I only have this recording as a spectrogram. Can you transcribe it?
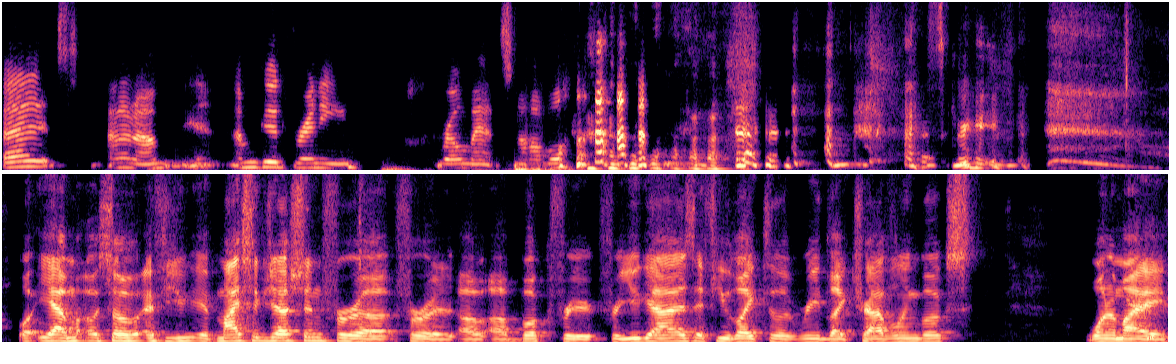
but I don't know, I'm I'm good for any romance novel. That's great. Well, yeah. So if you, if my suggestion for a for a, a book for for you guys, if you like to read like traveling books, one of my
